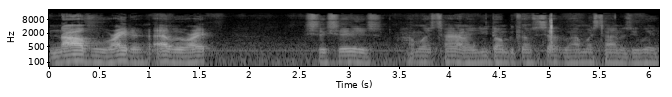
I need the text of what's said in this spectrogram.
novel writer ever, right? Six years. How much time? And you don't become successful. How much time does you waste?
